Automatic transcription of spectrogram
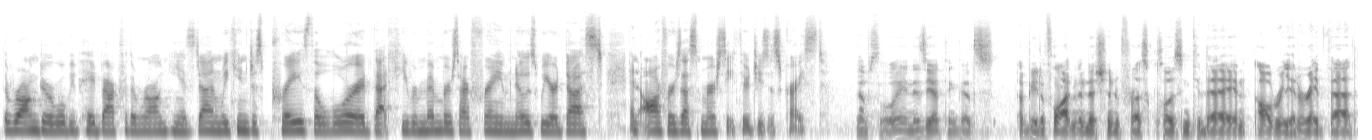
the wrongdoer will be paid back for the wrong he has done, we can just praise the Lord that He remembers our frame, knows we are dust, and offers us mercy through Jesus Christ. Absolutely. And Izzy, I think that's a beautiful admonition for us closing today, and I'll reiterate that.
